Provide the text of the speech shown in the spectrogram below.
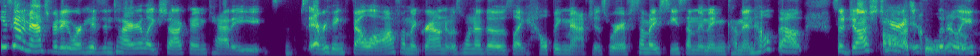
he's got a match video where his entire like shotgun caddy, everything fell off on the ground. It was one of those like helping matches where if somebody sees something, they can come in help out. So Josh Oh, Tarrant that's is cool, literally, though.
